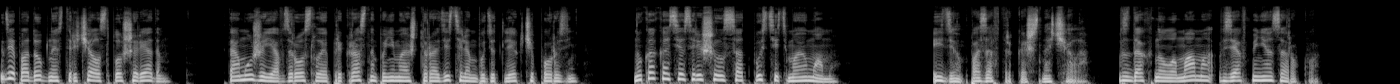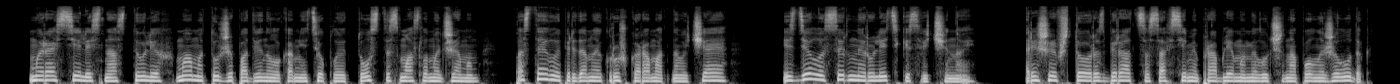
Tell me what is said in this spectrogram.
где подобное встречалось сплошь и рядом. К тому же я взрослая, прекрасно понимаю, что родителям будет легче порознь. Но как отец решился отпустить мою маму? «Идем, позавтракаешь сначала», — вздохнула мама, взяв меня за руку. Мы расселись на стульях, мама тут же подвинула ко мне теплые тосты с маслом и джемом, поставила передо мной кружку ароматного чая — и сделала сырные рулетики с ветчиной. Решив, что разбираться со всеми проблемами лучше на полный желудок,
